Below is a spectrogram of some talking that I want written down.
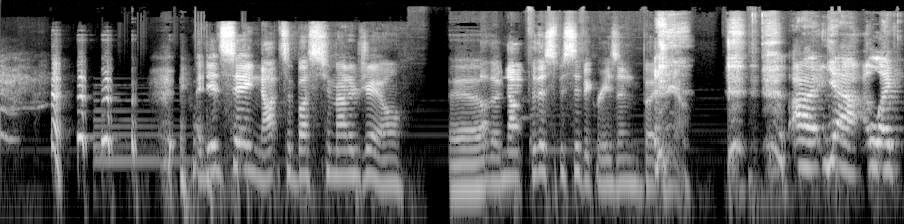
I did say not to bust him out of jail, Yeah. although not for this specific reason, but you know. Uh, yeah, like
